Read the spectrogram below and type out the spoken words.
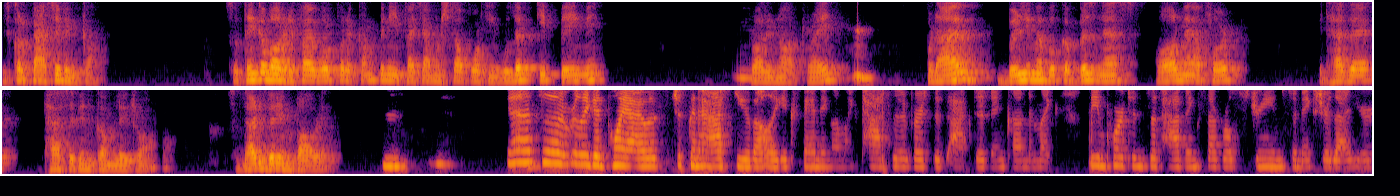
It's called passive income. So think about it. If I work for a company, if I say I'm going to stop working, will they keep paying me? Mm. Probably not, right? Mm. But I'm building my book of business, all my effort, it has a passive income later on. So that is very empowering. Mm. Yeah, that's a really good point. I was just going to ask you about like expanding on like passive versus active income and like the importance of having several streams to make sure that you're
